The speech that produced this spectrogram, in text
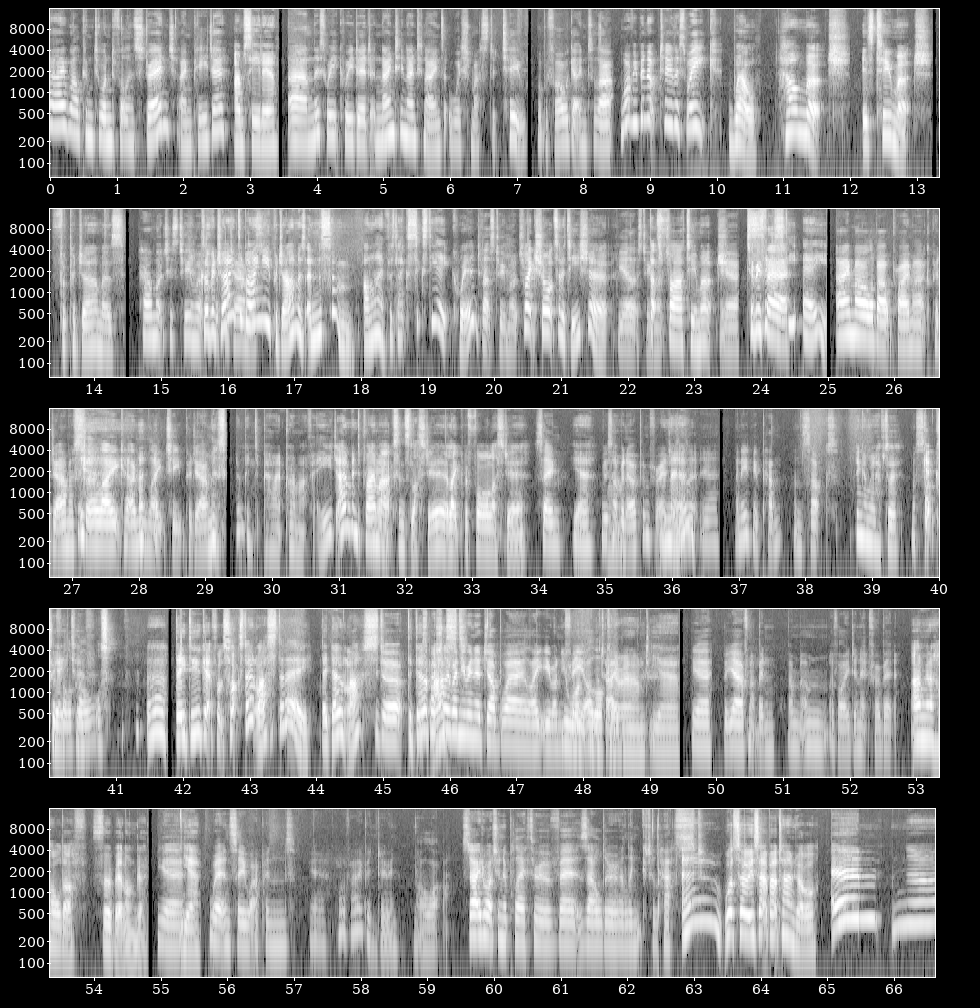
Hi, welcome to Wonderful and Strange. I'm PJ, I'm Celia. and this week we did 1999's Wishmaster 2. But before we get into that, what have you been up to this week? Well, how much is too much for pyjamas? How much is too much? Because I've been trying to buy new pyjamas, and there's some online for like 68 quid. That's too much. It's like shorts and a t-shirt. Yeah, that's too much. That's much. far too much. Yeah. To be fair, 68. I'm all about Primark pajamas, so like I'm like cheap pajamas. I haven't been to Pri- Primark for age. I haven't been to Primark since last year, like before last year. Same. Yeah. It's Wow. not been open for ages, No. has it? Yeah. I need new pants and socks. I think I'm going to have to. My socks are full of creative. holes. Oh, they do get full. Socks don't last, do they? They don't last. You don't. They don't Especially last. when you're in a job where like you're on your You feet all the time. around. Yeah. Yeah, but yeah, I've not been. I'm I'm avoiding it for a bit. I'm going to hold off for a bit longer. Yeah. Yeah. Wait and see what happens. Yeah. What have I been doing? Not a lot. Started watching a playthrough of uh, Zelda: A Link to the Past. Oh, what? So is that about time travel? Um, no.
